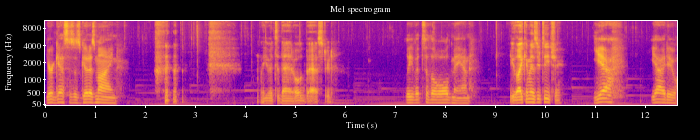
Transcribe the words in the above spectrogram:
Your guess is as good as mine. Leave it to that old bastard. Leave it to the old man. You like him as your teacher? Yeah, yeah, I do.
